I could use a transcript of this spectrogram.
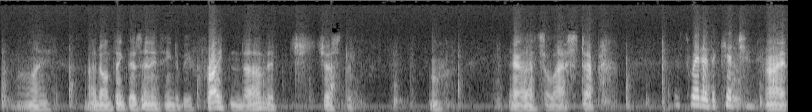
Well, I, I don't think there's anything to be frightened of. It's just that. Oh, there, that's the last step. This way to the kitchen. All right.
